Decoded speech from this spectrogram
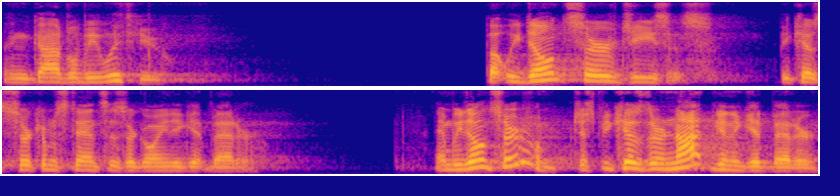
then God will be with you. But we don't serve Jesus because circumstances are going to get better. And we don't serve him just because they're not going to get better.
